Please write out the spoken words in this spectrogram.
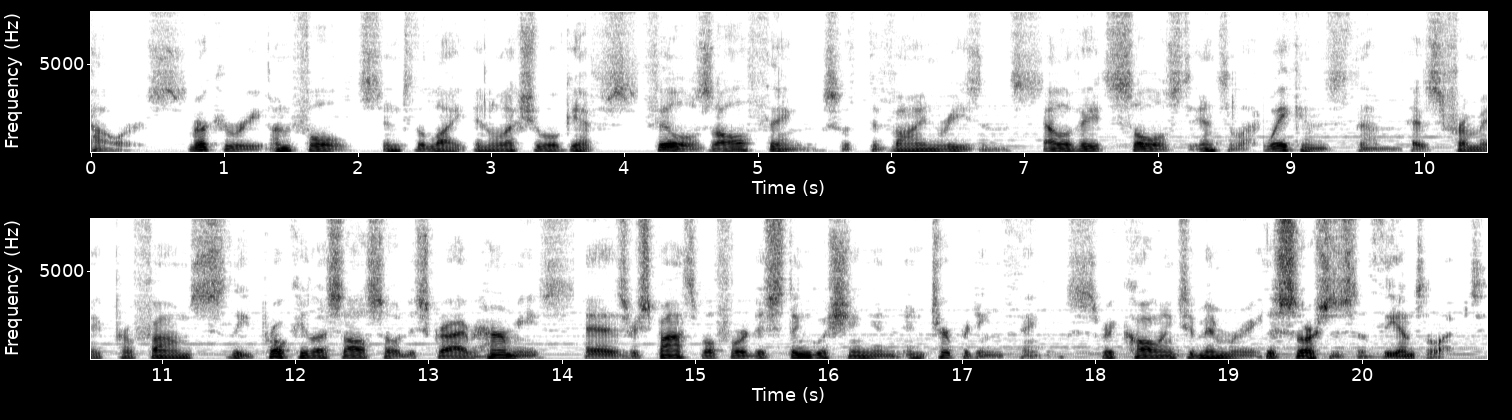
powers. Mercury unfolds into the light intellectual gifts, fills all things with divine reasons, elevates souls to intellect, wakens them as from a profound sleep. Proclus also described Hermes as responsible for distinguishing and interpreting things, recalling to memory the sources of the intellect.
